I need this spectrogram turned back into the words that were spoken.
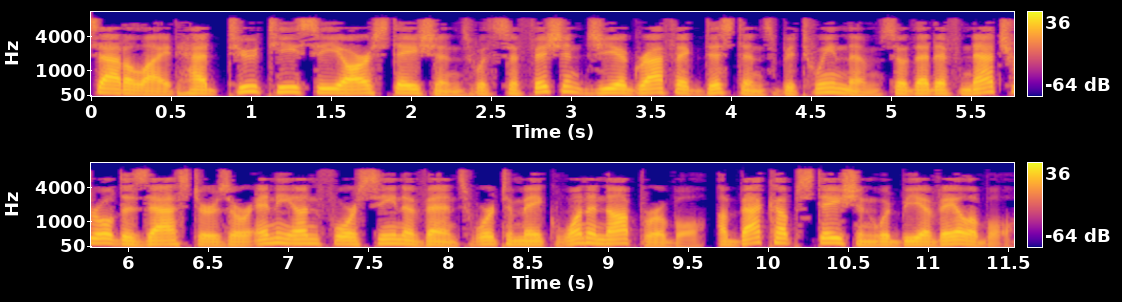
satellite had two TCR stations with sufficient geographic distance between them so that if natural disasters or any unforeseen events were to make one inoperable, a backup station would be available.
